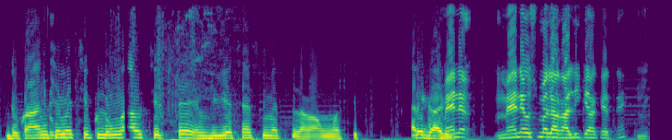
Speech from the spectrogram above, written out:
दुकान से मैं चिप लूँगा और चिप से वीएसएस में लगाऊँगा चिप। अरे गाड़ी। मैंने मैंने उसमें लगा ली क्या कहते हैं?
